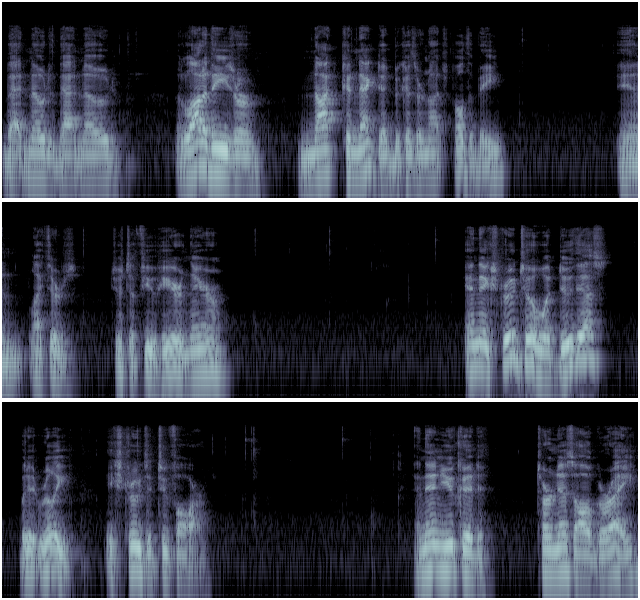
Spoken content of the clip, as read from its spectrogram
that node to that node. A lot of these are not connected because they're not supposed to be. And like there's just a few here and there. And the extrude tool would do this, but it really extrudes it too far. And then you could turn this all gray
